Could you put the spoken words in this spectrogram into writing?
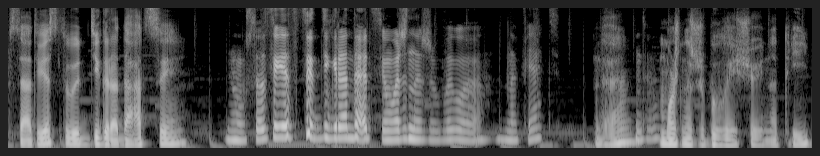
соответствует деградации? Ну, соответствует деградации. Можно же было на 5. Да? Да. Можно же было еще и на 3.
